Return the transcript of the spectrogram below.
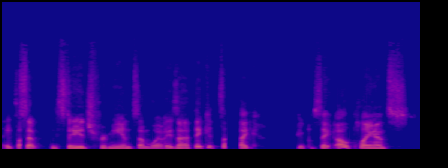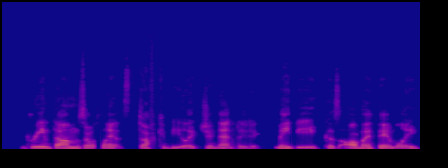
it's set the stage for me in some ways. And I think it's like people say, oh, plants, green thumbs or plant stuff can be like genetic, maybe because all my family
